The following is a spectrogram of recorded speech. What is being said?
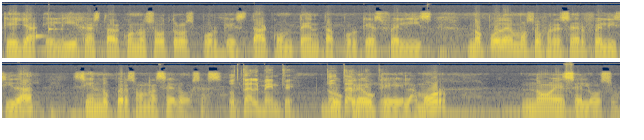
Que ella elija estar con nosotros porque está contenta, porque es feliz. No podemos ofrecer felicidad siendo personas celosas. Totalmente. Yo creo totalmente. que el amor no es celoso.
